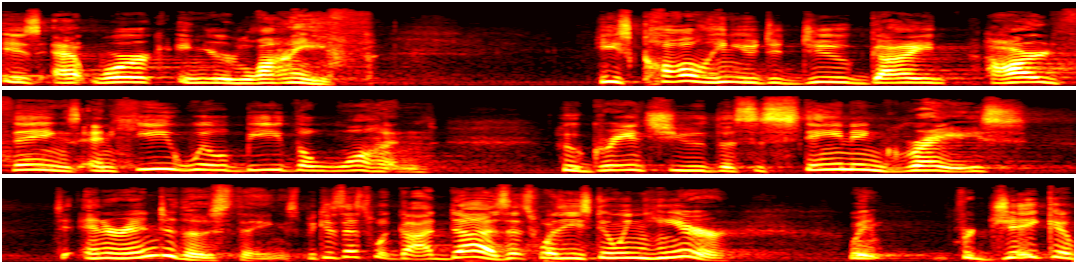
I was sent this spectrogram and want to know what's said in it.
is at work in your life. He's calling you to do hard things, and He will be the one who grants you the sustaining grace to enter into those things because that's what God does. That's what He's doing here. When, for Jacob,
